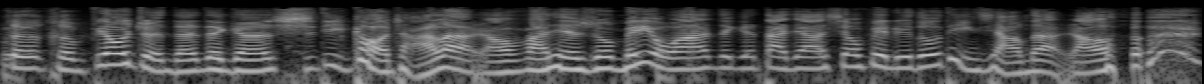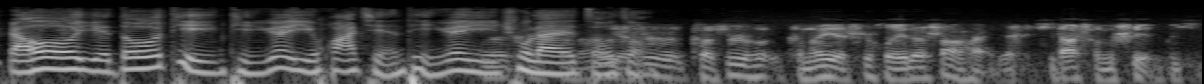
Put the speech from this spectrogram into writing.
很很标准的那个实地考察了，然后发现说没有啊，这个大家消费力都挺强的，然后 然后也都挺挺愿意花钱，挺愿意出来走走是，可是可能也是回了上海的，其他城市也不行。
